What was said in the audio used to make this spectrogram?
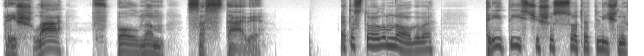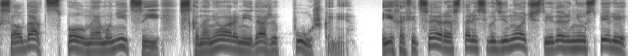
пришла в полном составе. Это стоило многого. 3600 отличных солдат с полной амуницией, с канонерами и даже пушками. Их офицеры остались в одиночестве и даже не успели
